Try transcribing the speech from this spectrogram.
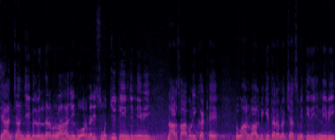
ਧਿਆਨ ਚੰਦ ਜੀ, ਬਲਵਿੰਦਰ ਮਰਵਾਹਾ ਜੀ, ਹੋਰ ਮੇਰੀ ਸਮੁੱਚੀ ਟੀਮ ਜਿੰਨੀ ਵੀ ਨਾਲ ਸਾਹਿਬ ਹੁਣ ਇਕੱਠੇ, ਭਗਵਾਨ ਵਾਲਮੀਕੀ ਧਰਮ ਰੱਖਿਆ ਸਮਿਤੀ ਦੀ ਜਿੰਨੀ ਵੀ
